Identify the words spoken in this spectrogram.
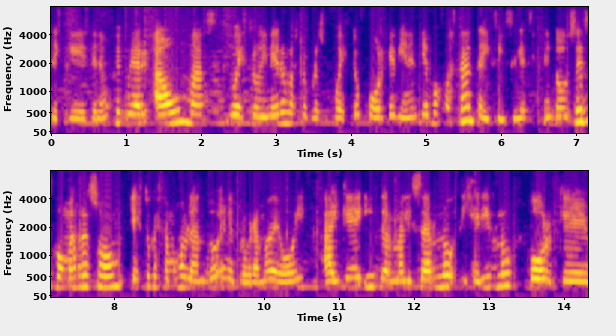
de que tenemos que cuidar aún más nuestro dinero, nuestro presupuesto, porque vienen tiempos bastante difíciles. Entonces, con más razón, esto que estamos hablando en el programa de hoy, hay que internalizarlo, digerirlo, porque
